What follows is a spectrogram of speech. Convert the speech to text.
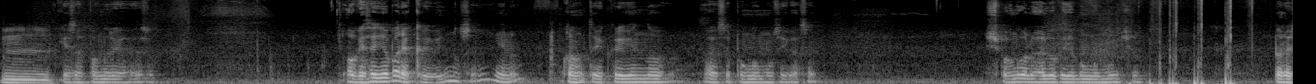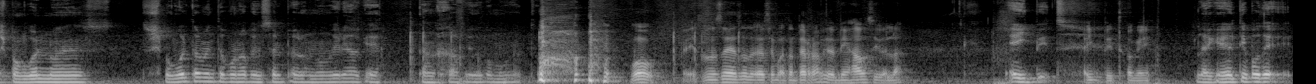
Mm, quizás pondría eso. O qué sé yo para escribir, no sé, you know. Cuando estoy escribiendo, a veces pongo música así. Spongol es algo que yo pongo mucho. Pero Spongol no es. Spongol también te pone a pensar, pero no diría que es tan rápido como esto. wow. Entonces eso debe ser bastante rápido. Es bien housey, ¿verdad? 8-bit. 8-bit, ok. Like, es el tipo de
